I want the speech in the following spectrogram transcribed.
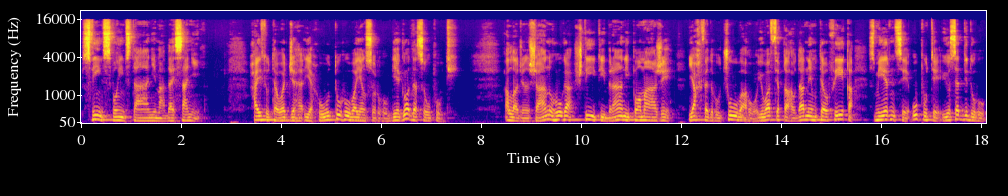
svim svojim stanjima, da je sa njim. Hajthu tawajjaha jahutuhu wa yansuruhu, gdje god da se uputi. Allah Đelešanuhu ga štiti, brani, pomaže jahfedhu, čuvahu, juvafiqahu, dadne mu teofika, smjernice, upute, jusediduhu,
